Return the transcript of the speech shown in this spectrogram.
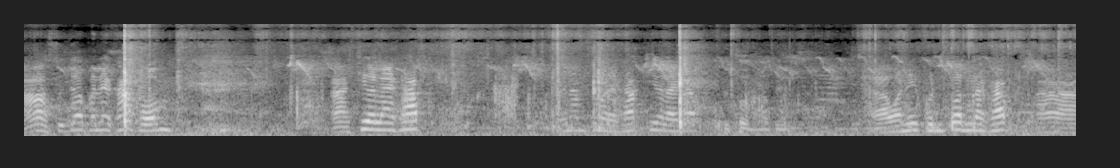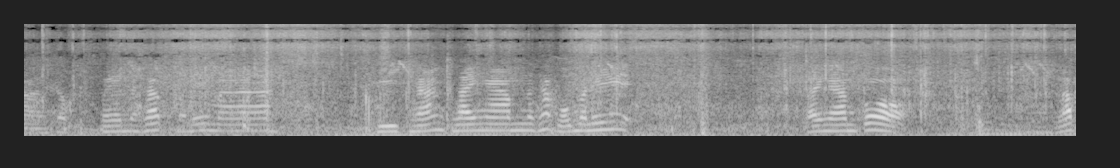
อ้าวสุดยอดไปเลยครับผมอ่าชื่ออะไรครับแนะนำตัวหน่อยครับชื่ออะไรครับคุณต้นครับอ่าวันนี้คุณต้นนะครับอ่ากับแฟนนะครับวันนี้มา ขี่ช้างพลายงามนะครับ ผมวันนี้พลายงามก็รับ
